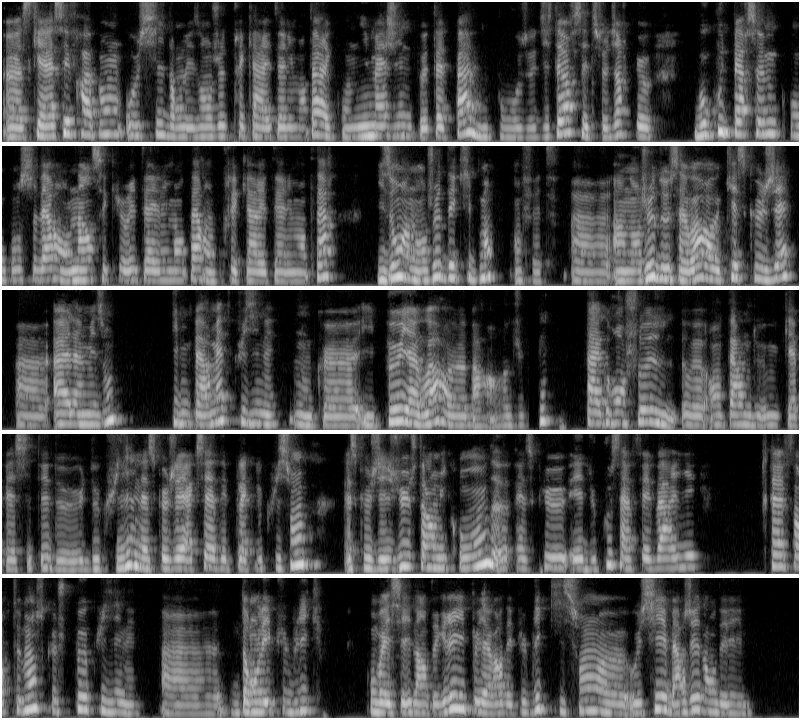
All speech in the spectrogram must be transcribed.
Euh, ce qui est assez frappant aussi dans les enjeux de précarité alimentaire et qu'on n'imagine peut-être pas pour vos auditeurs, c'est de se dire que beaucoup de personnes qu'on considère en insécurité alimentaire, en précarité alimentaire, ils ont un enjeu d'équipement en fait, euh, un enjeu de savoir euh, qu'est-ce que j'ai à la maison qui me permet de cuisiner. Donc il peut y avoir bah, du coup pas grand chose en termes de capacité de, cuisine. Est-ce que j'ai accès à des plaques de cuisson? Est-ce que j'ai juste un micro-ondes? Est-ce que et du coup ça fait varier très fortement ce que je peux cuisiner euh, dans les publics qu'on va essayer d'intégrer. Il peut y avoir des publics qui sont euh, aussi hébergés dans des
